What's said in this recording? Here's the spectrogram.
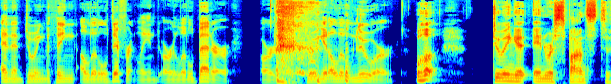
and then doing the thing a little differently or a little better or doing it a little newer. well, doing it in response to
